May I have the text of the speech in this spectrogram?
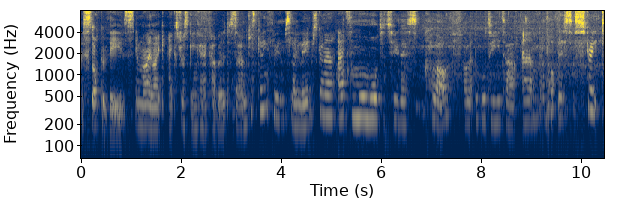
a stock of these in my like extra skincare cupboard. So I'm just getting through them slowly. I'm just gonna add some more water to this cloth. I'll let the water heat up and I'm gonna pop this straight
